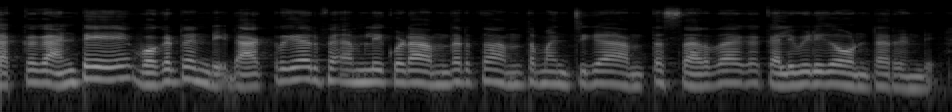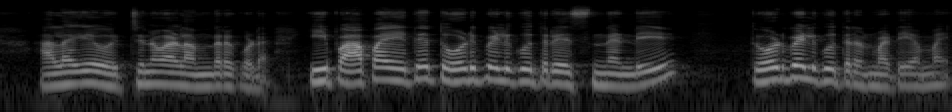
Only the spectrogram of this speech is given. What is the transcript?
చక్కగా అంటే ఒకటండి డాక్టర్ గారి ఫ్యామిలీ కూడా అందరితో అంత మంచిగా అంత సరదాగా కలివిడిగా ఉంటారండి. అలాగే వచ్చిన వాళ్ళందరూ కూడా. ఈ పాప అయితే తోడి పెళ్ళి కూతురు వేసిందండి. తోడి పెళ్ళి కూతురు అనమాట ఈ అమ్మాయి.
